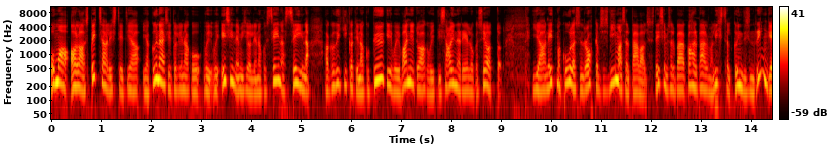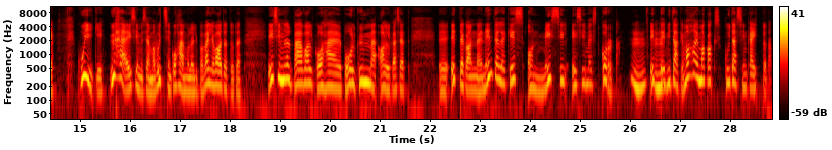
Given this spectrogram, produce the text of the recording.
oma ala spetsialistid ja, ja kõnesid oli nagu või, või esinemisi oli nagu seinast seina, aga kõik ikkagi nagu köögi või vannitoaga või disaineri eluga seotud. ja neid ma kuulasin rohkem siis viimasel päeval, sest esimesel päeval, kahel päeval ma lihtsalt kõndisin ringi, kuigi ühe esimese ma võtsin kohe, mul oli juba välja vaadatud, et esimesel päeval kohe pool kümme algas, et ettekanne nendele, kes on messil esimest korda mm. -hmm. et ei midagi maha ei magaks, kuidas siin käituda.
